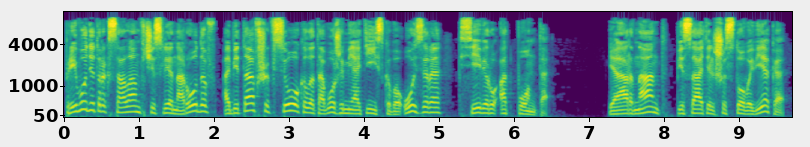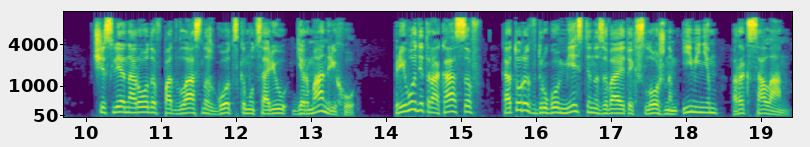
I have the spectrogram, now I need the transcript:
приводит Роксолан в числе народов, обитавших все около того же Миотийского озера к северу от Понта. И Арнант, писатель VI века, числе народов, подвластных готскому царю Германриху, приводит ракасов, которых в другом месте называет их сложным именем Роксолан,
